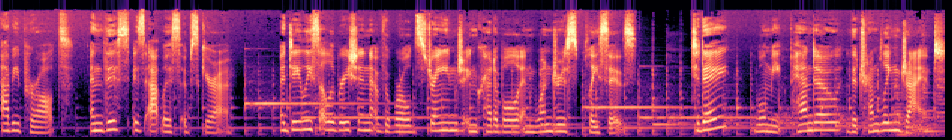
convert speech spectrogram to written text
Abby Peralt, and this is Atlas Obscura, a daily celebration of the world's strange, incredible, and wondrous places. Today, we'll meet Pando, the trembling giant.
